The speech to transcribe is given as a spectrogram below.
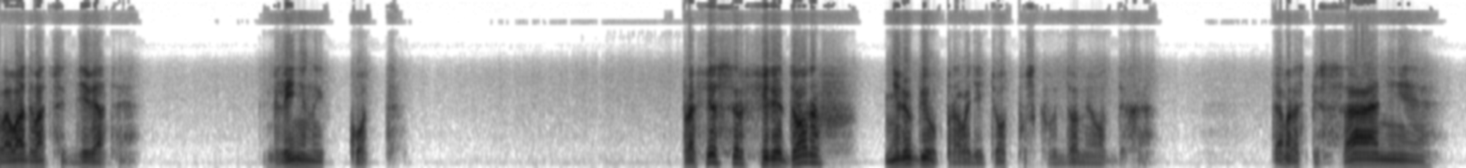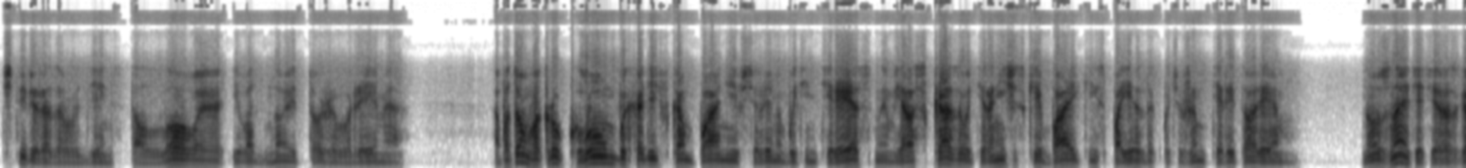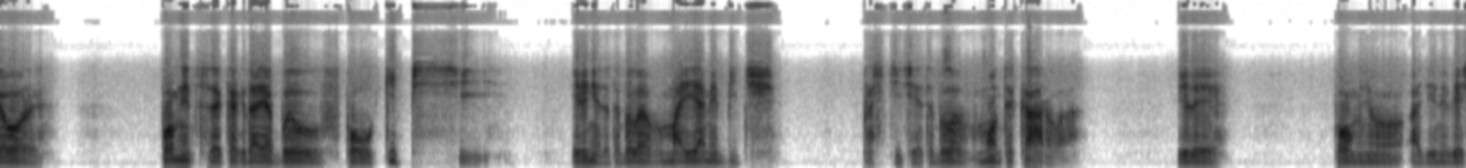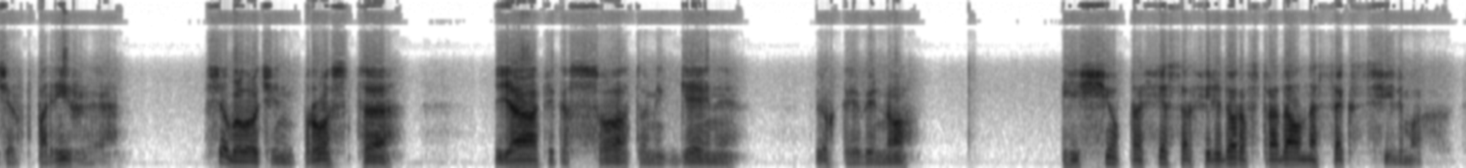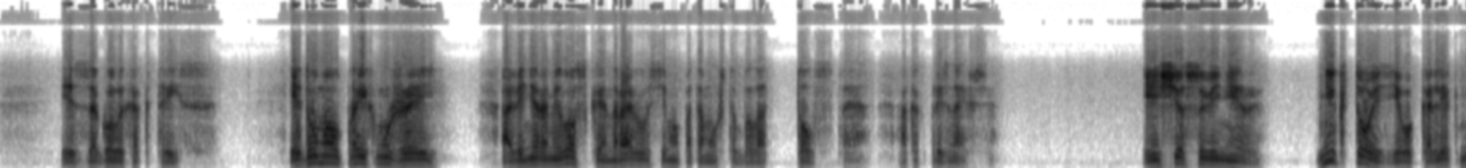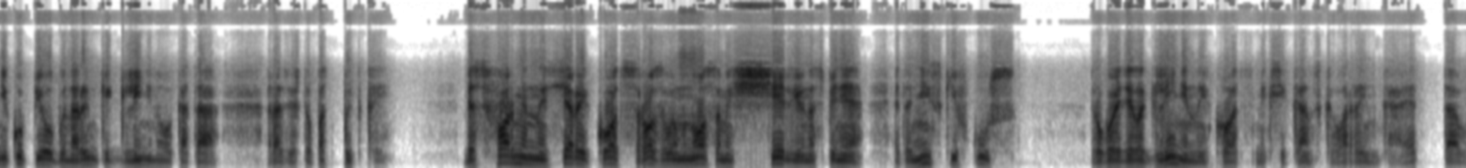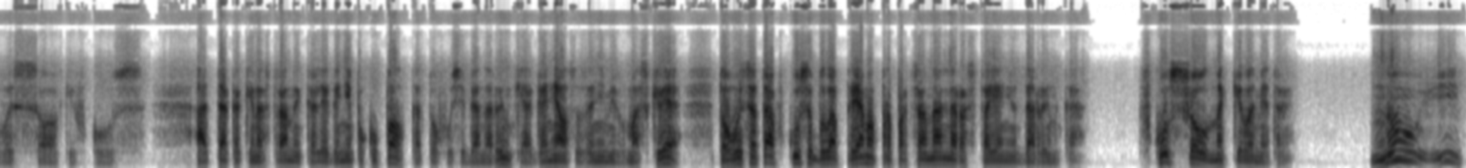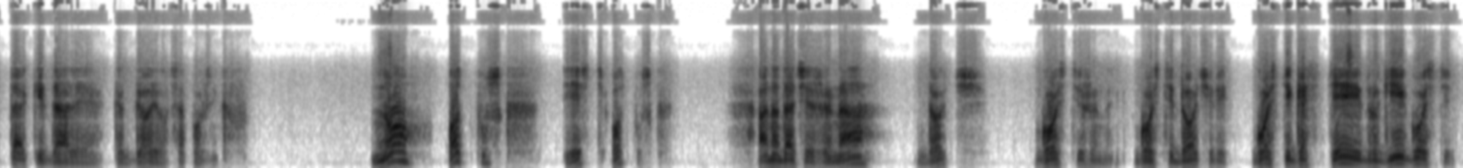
Глава 29. Глиняный кот. Профессор Филидоров не любил проводить отпуск в доме отдыха. Там расписание, четыре раза в день столовая и в одно и то же время. А потом вокруг клумбы ходить в компании, все время быть интересным и рассказывать иронические байки из поездок по чужим территориям. Ну, знаете эти разговоры? Помнится, когда я был в Паукипси, или нет, это было в Майами-Бич. Простите, это было в Монте-Карло. Или, помню, один вечер в Париже. Все было очень просто. Я, Пикассо, Томми Гейне, легкое вино — еще профессор Филидоров страдал на секс-фильмах из-за голых актрис и думал про их мужей, а Венера Милосская нравилась ему, потому что была толстая. А как признаешься? И еще сувениры. Никто из его коллег не купил бы на рынке глиняного кота, разве что под пыткой. Бесформенный серый кот с розовым носом и щелью на спине — это низкий вкус — Другое дело глиняный кот с мексиканского рынка. Это высокий вкус. А так как иностранный коллега не покупал котов у себя на рынке, а гонялся за ними в Москве, то высота вкуса была прямо пропорциональна расстоянию до рынка. Вкус шел на километры. Ну и так и далее, как говорил Сапожников. Но отпуск есть отпуск. А на даче жена, дочь, гости жены, гости дочери, гости гостей и другие гости.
